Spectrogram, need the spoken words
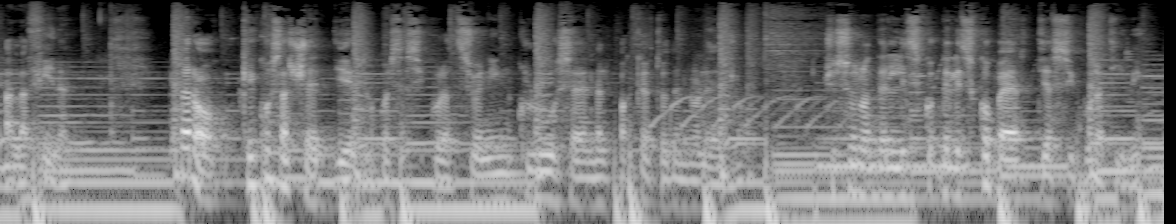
alla fine. Però che cosa c'è dietro queste assicurazioni incluse nel pacchetto del noleggio? Ci sono degli, sc- degli scoperti assicurativi.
